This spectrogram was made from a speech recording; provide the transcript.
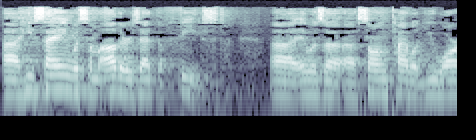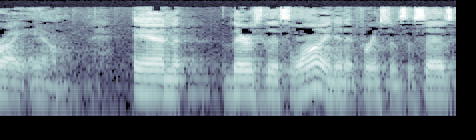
Uh, he sang with some others at the feast. Uh, it was a, a song titled "You Are I Am," and there's this line in it, for instance, that says,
